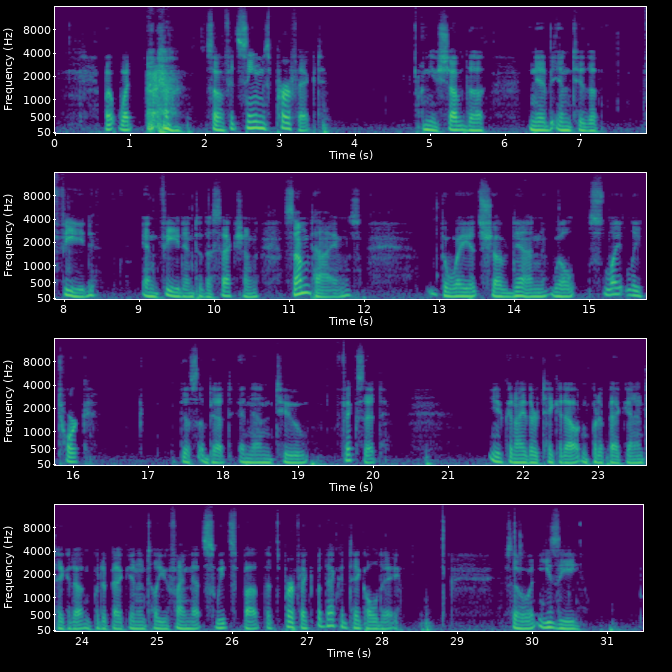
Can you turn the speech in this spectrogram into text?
But what, so if it seems perfect, and you shove the nib into the feed and feed into the section, sometimes the way it's shoved in will slightly torque this a bit and then to fix it you can either take it out and put it back in and take it out and put it back in until you find that sweet spot that's perfect but that could take all day so an easy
